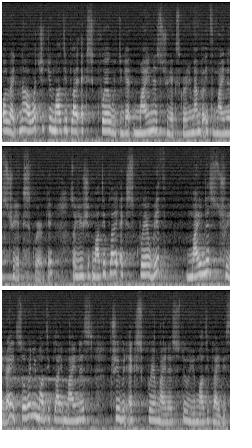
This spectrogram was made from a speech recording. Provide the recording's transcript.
Alright, now what should you multiply x squared with to get minus 3x squared? Remember, it's minus 3x squared, okay? So you should multiply x squared with minus 3, right? So when you multiply minus 3 with x squared minus 2, you multiply this.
